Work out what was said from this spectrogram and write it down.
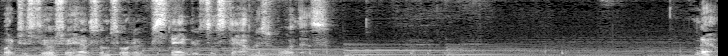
But you still should have some sort of standards established for this. Now,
